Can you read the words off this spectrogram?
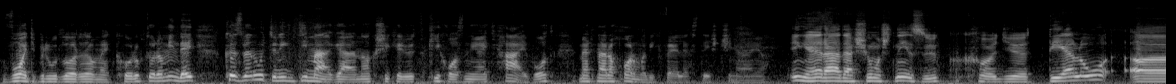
vagy Broodlordra, meg Korruptorra, mindegy. Közben úgy tűnik Dimágának sikerült kihozni egy Hive-ot, mert már a harmadik fejlesztést csinálja. Igen, ráadásul most nézzük, hogy TLO a,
